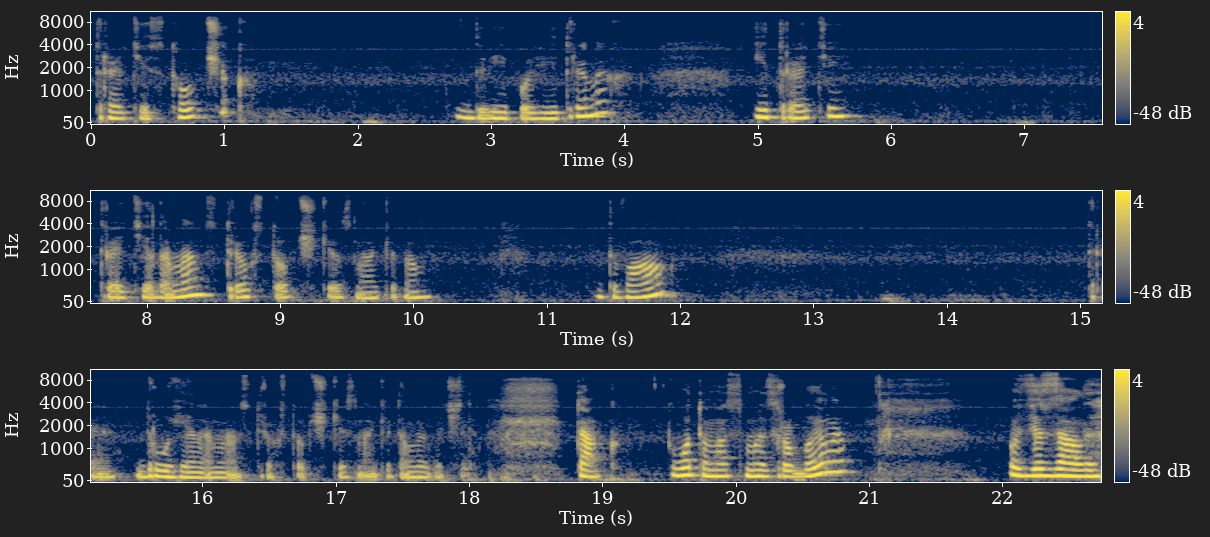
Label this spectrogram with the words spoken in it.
Третій стовпчик, дві повітряних і третій, третій елемент з трьох стовпчиків з накидом. Два, три. Другий елемент з трьох стопчиків з накидом, вибачте. Так, от у нас ми зробили, обв'язали,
